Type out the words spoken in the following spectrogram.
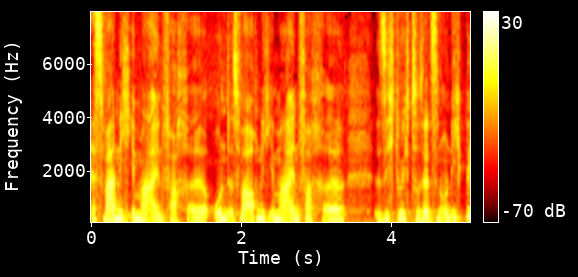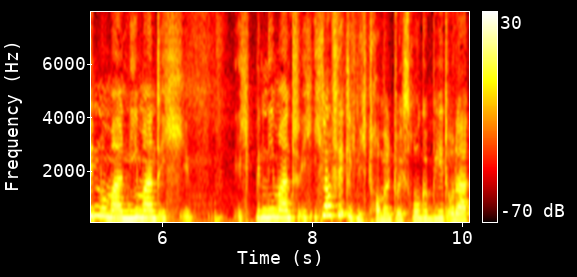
es war nicht immer einfach äh, und es war auch nicht immer einfach, äh, sich durchzusetzen. Und ich bin nun mal niemand, ich ich bin niemand, ich, ich laufe wirklich nicht trommelnd durchs Ruhrgebiet oder,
